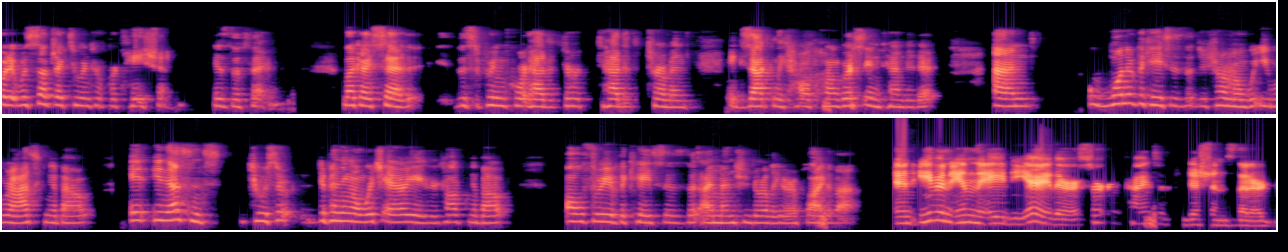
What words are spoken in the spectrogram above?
but it was subject to interpretation, is the thing. Like I said, the Supreme Court had to, had to determine exactly how Congress intended it. And one of the cases that determined what you were asking about, it, in essence, to a certain, depending on which area you're talking about, all three of the cases that I mentioned earlier apply to that. And even in the ADA, there are certain kinds of conditions that are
